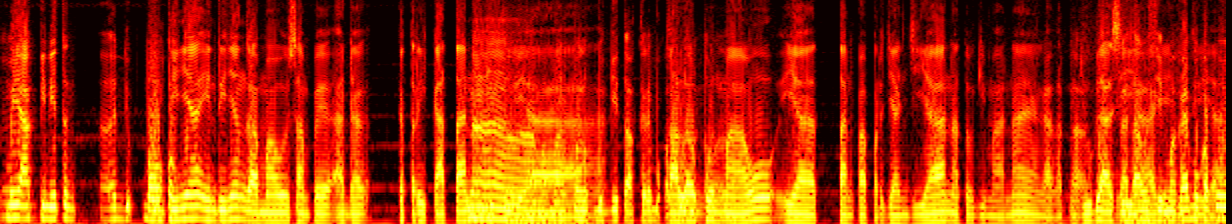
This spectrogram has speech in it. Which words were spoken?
meyakini ten, eh, bahwa intinya intinya nggak mau sampai ada keterikatan nah, gitu ya. sama makhluk begitu akhirnya gua Kalaupun menolak. mau ya tanpa perjanjian atau gimana ya nggak ngerti Nggak- juga sih tahu ya. sih makanya gitu bokap ya.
